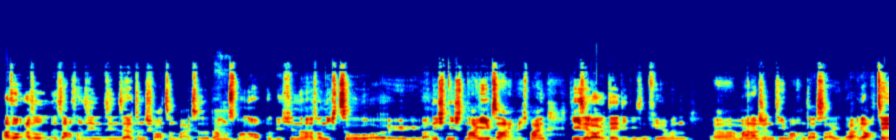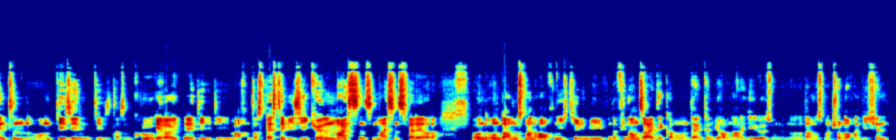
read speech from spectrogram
also, also Sachen sind, sind selten schwarz und weiß. Also da mhm. muss man auch ein bisschen, also nicht zu, äh, nicht, nicht naiv sein. Ich meine, diese Leute, die diesen Firmen äh, managen, die machen das seit äh, Jahrzehnten und die sind, die, das sind kluge Leute, die, die machen das Beste, wie sie können, meistens, in meistens Fälle, oder? Und, und da muss man auch nicht irgendwie von der Finanzseite kommen und denken, wir haben alle die Lösungen, oder? Da muss man schon noch ein bisschen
